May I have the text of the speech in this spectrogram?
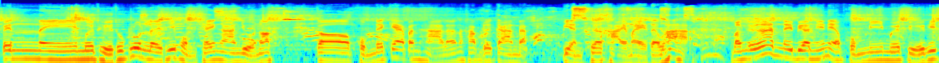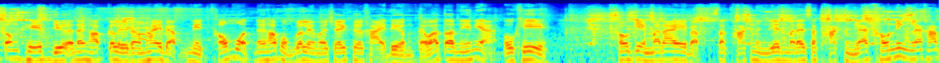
เป็นในมือถือทุกรุ่นเลยที่ผมใช้งานอยู่เนาะก็ผมได้แก้ปัญหาแล้วนะครับ โดยการแบบเปลี่ยนเครือข่ายใหม่แต่ว่า บังเอิญในเดือนนี้เนี่ยผมมีมือถือที่ต้องเทสเยอะนะครับ ก็เลยทำให้แบบเน็ตเขาหมดนะครับ ผมก็เลยมาใช้เครือข่ายเดิม แต่ว่าตอนนี้เนี่ยโอเคเข้าเกมมาได้แบบสักพักหนึ่งเล่นมาได้สักพักหนึ่งแล้วเขานิ่งแล้วครับ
